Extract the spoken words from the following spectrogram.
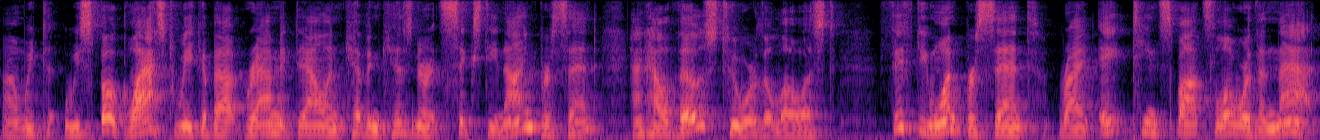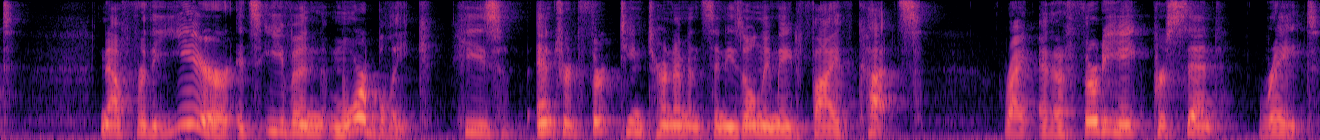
Um, we, t- we spoke last week about Graham McDowell and Kevin Kisner at 69% and how those two are the lowest. 51%, right? 18 spots lower than that. Now, for the year, it's even more bleak. He's entered 13 tournaments and he's only made five cuts right, at a 38% rate.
